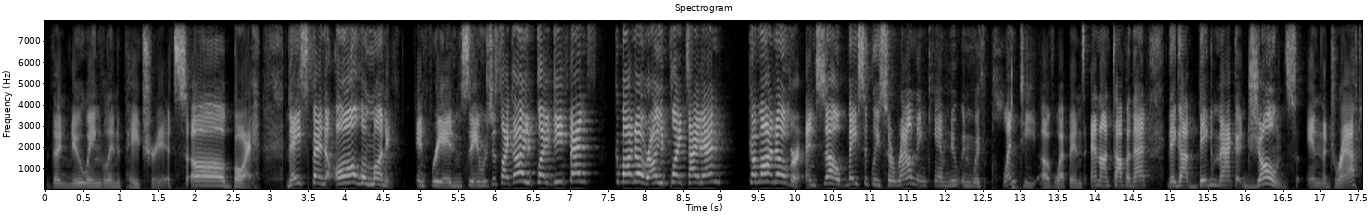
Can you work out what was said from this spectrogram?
the New England Patriots. Oh boy. They spend all the money in free agency and was just like, oh, you play defense? Come on over. Oh, you play tight end? Come on over. And so basically surrounding Cam Newton with plenty of weapons. And on top of that, they got Big Mac Jones in the draft.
